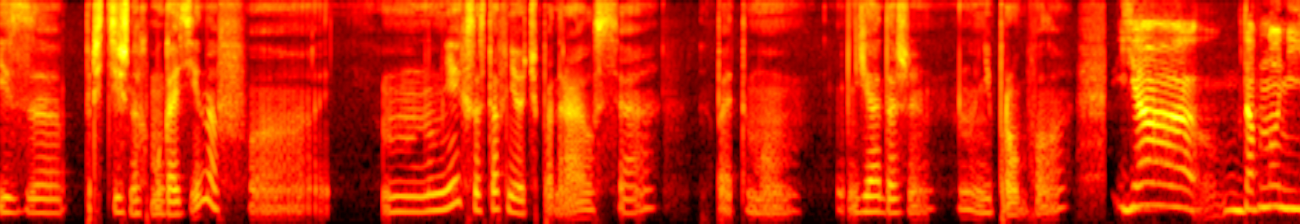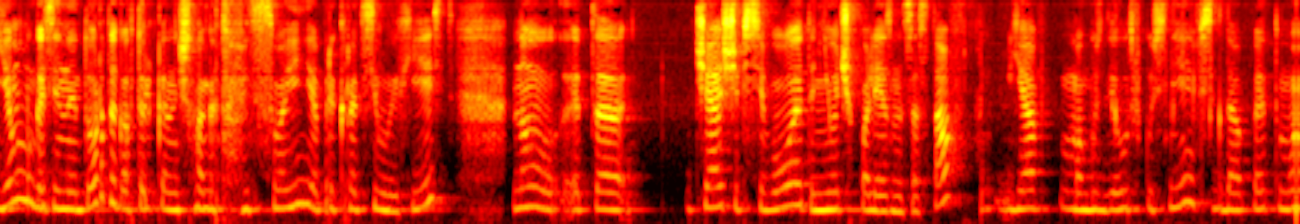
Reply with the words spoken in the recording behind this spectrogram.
из престижных магазинов. Но мне их состав не очень понравился, поэтому я даже ну, не пробовала. Я давно не ем магазинные торты, как только я начала готовить свои, я прекратила их есть. Ну, это чаще всего это не очень полезный состав. Я могу сделать вкуснее всегда, поэтому...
